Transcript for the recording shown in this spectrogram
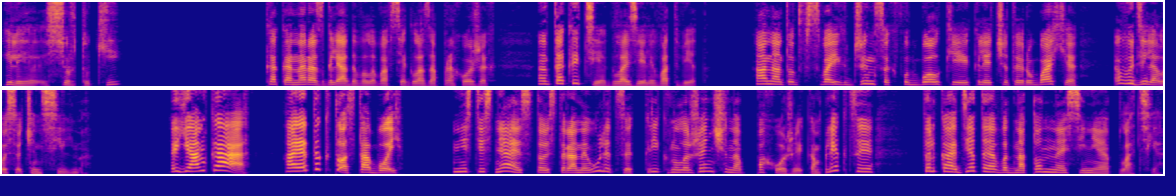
или сюртуки. Как она разглядывала во все глаза прохожих, так и те глазели в ответ. Она тут в своих джинсах, футболке и клетчатой рубахе — выделялась очень сильно. «Янка, а это кто с тобой?» Не стесняясь, с той стороны улицы крикнула женщина похожей комплекции, только одетая в однотонное синее платье.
